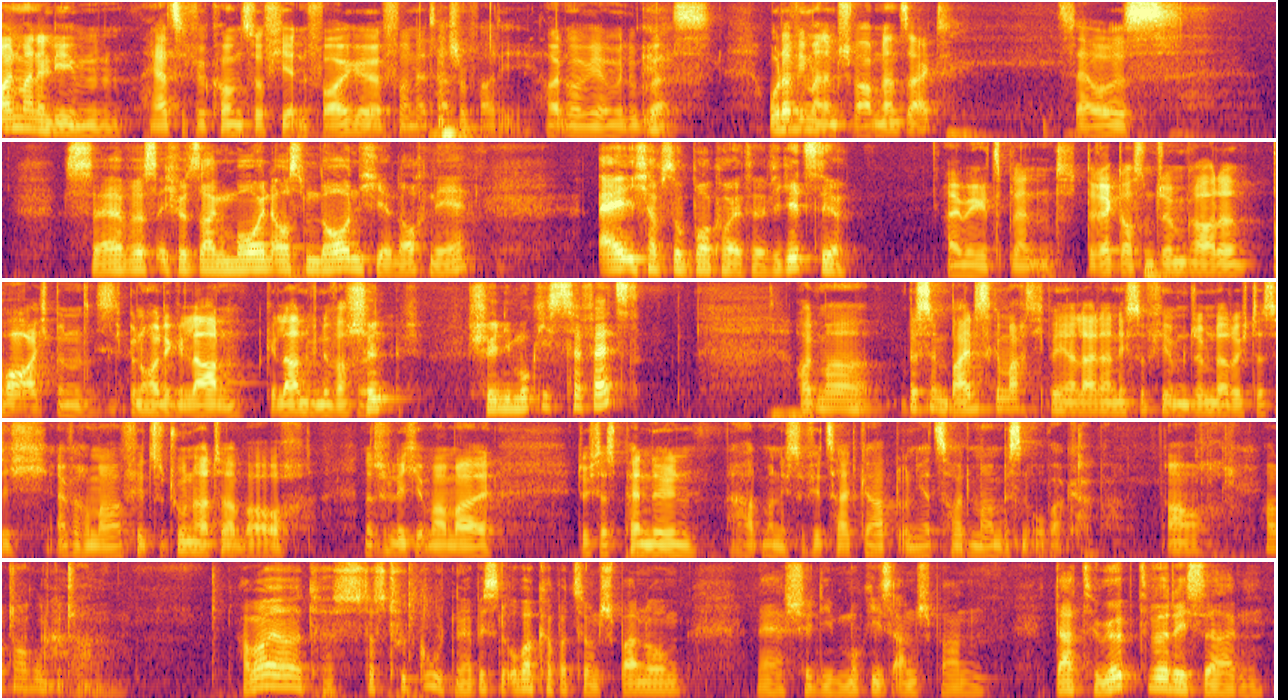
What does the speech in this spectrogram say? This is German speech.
Moin, meine Lieben. Herzlich willkommen zur vierten Folge von der Taschenparty. Heute mal wieder mit Lukas. Oder wie man im Schwabenland sagt, Servus. Servus, ich würde sagen Moin aus dem Norden hier noch, nee. Ey, ich hab so Bock heute. Wie geht's dir? Hey, mir geht's blendend. Direkt aus dem Gym gerade. Boah, ich bin, ich bin heute geladen. Geladen wie eine Wache. Schön, schön die Muckis zerfetzt? Heute mal ein bisschen beides gemacht. Ich bin ja leider nicht so viel im Gym, dadurch, dass ich einfach immer viel zu tun hatte, aber auch natürlich immer mal durch das Pendeln da hat man nicht so viel Zeit gehabt und jetzt heute mal ein bisschen Oberkörper. Auch, hat mal gut getan. Aber ja, das, das tut gut, ne? Ein bisschen Oberkörper zur Entspannung. Ne, schön die Muckis anspannen. Das rippt, würde ich sagen.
